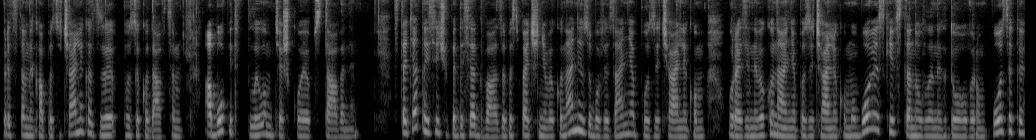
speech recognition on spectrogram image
представника позичальника з позикодавцем або під впливом тяжкої обставини. Стаття 1052. Забезпечення виконання зобов'язання позичальником у разі невиконання позичальником обов'язків, встановлених договором позики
